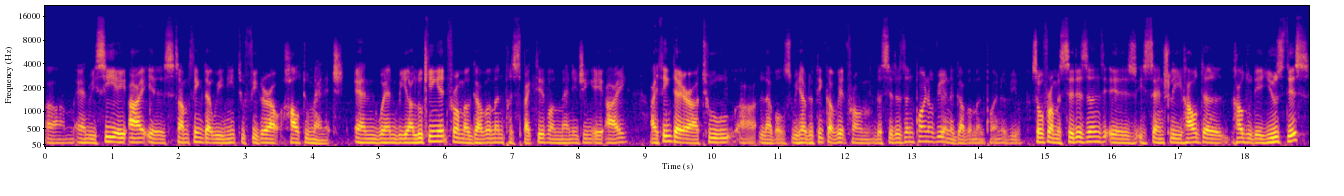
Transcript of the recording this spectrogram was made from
Um, and we see AI is something that we need to figure out how to manage. And when we are looking at it from a government perspective on managing AI, I think there are two uh, levels. We have to think of it from the citizen point of view and the government point of view. So, from a citizen, is essentially how the how do they use this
